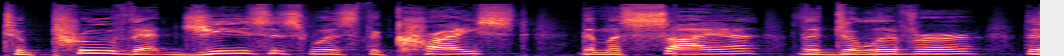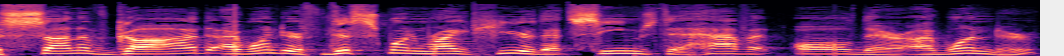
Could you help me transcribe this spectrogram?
to prove that Jesus was the Christ, the Messiah, the deliverer, the Son of God. I wonder if this one right here that seems to have it all there. I wonder.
